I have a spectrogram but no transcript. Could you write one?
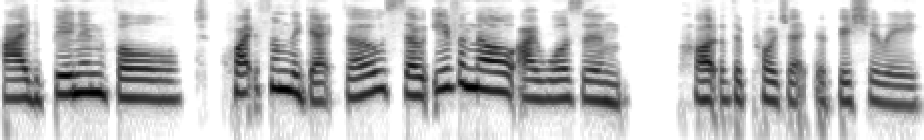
I'd been involved quite from the get go. So even though I wasn't part of the project officially,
